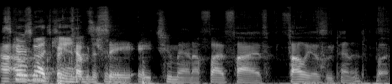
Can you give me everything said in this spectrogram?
I, I was going God to can, Kevin to it's say a two mana five five Thalia's Lieutenant, but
